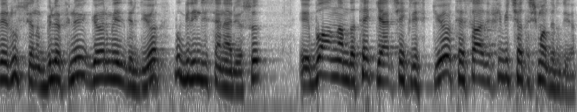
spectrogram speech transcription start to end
ve Rusya'nın blöfünü görmelidir diyor. Bu birinci senaryosu. E, bu anlamda tek gerçek risk diyor tesadüfi bir çatışmadır diyor.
